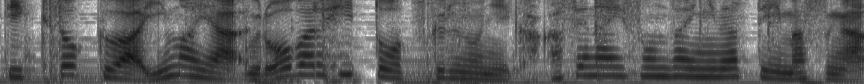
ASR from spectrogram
TikTok は今やグローバルヒットを作るのに欠かせない存在になっていますが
